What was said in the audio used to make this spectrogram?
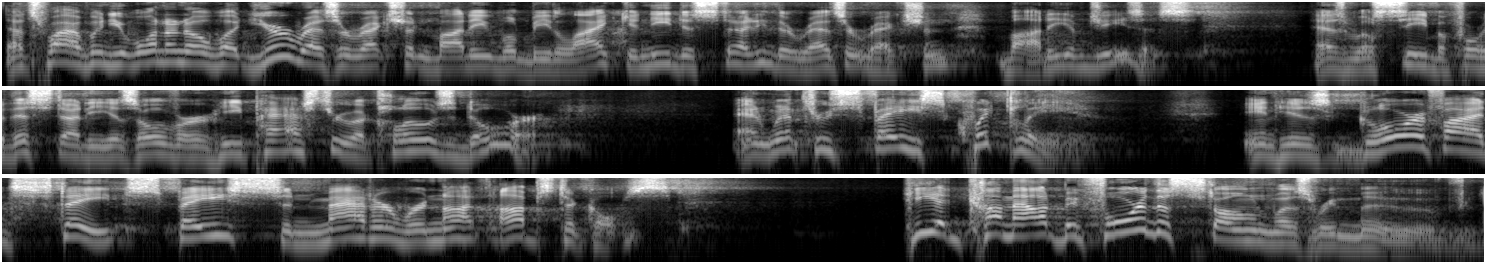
That's why when you want to know what your resurrection body will be like, you need to study the resurrection body of Jesus. As we'll see before this study is over, he passed through a closed door and went through space quickly. In his glorified state, space and matter were not obstacles. He had come out before the stone was removed.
